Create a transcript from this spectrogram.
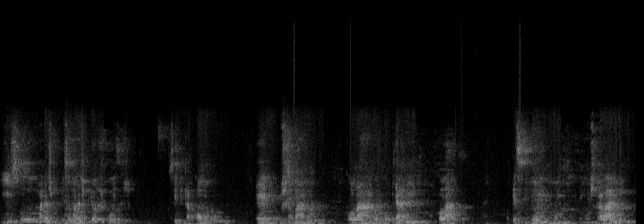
E isso, é uma das, isso é uma das piores coisas. Você fica cômodo, é o chamado colar ou copiar e colar. Acontece muito, muito, em muitos trabalhos,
